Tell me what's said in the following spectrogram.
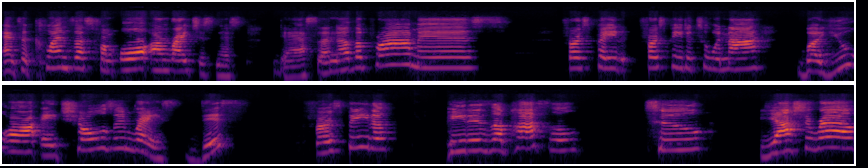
and to cleanse us from all unrighteousness. That's another promise. First Peter, First Peter 2 and 9. But you are a chosen race. This First Peter, Peter's apostle to Yasharel,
